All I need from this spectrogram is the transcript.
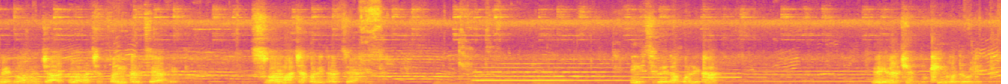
विद्वानांच्या आकलनाच्या पलीकडचे आहेत स्मरणाच्या पलीकडचे आहेत. तेच वेद आपण एका वेदाच्या मुखी वदवलेत.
